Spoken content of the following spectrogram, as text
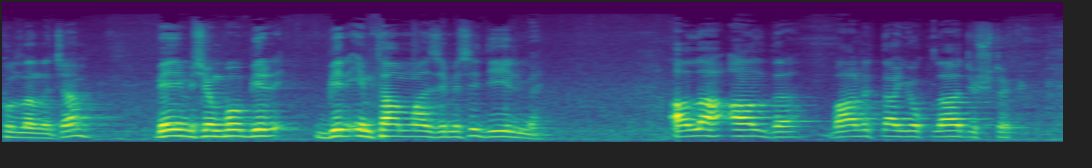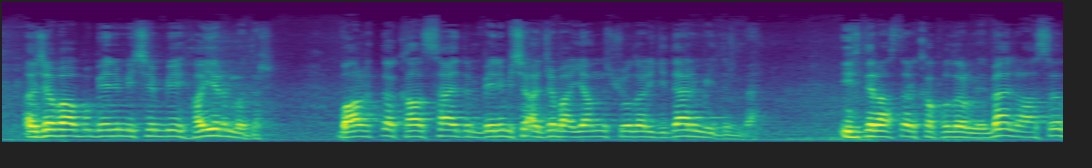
kullanacağım? Benim için bu bir bir imtihan malzemesi değil mi? Allah aldı, varlıktan yokluğa düştük. Acaba bu benim için bir hayır mıdır? Varlıkta kalsaydım benim için acaba yanlış yollara gider miydim ben? İhtiraslara kapılır mıydım? Velhasıl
